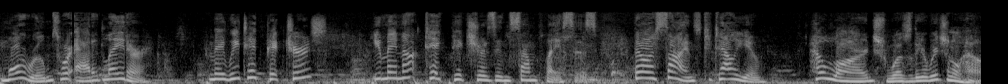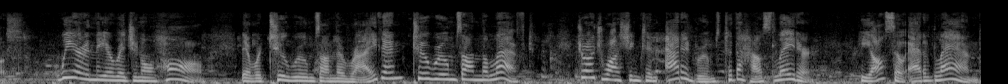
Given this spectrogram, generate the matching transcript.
More rooms were added later. May we take pictures? You may not take pictures in some places. There are signs to tell you. How large was the original house? We are in the original hall. There were two rooms on the right and two rooms on the left. George Washington added rooms to the house later. He also added land.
